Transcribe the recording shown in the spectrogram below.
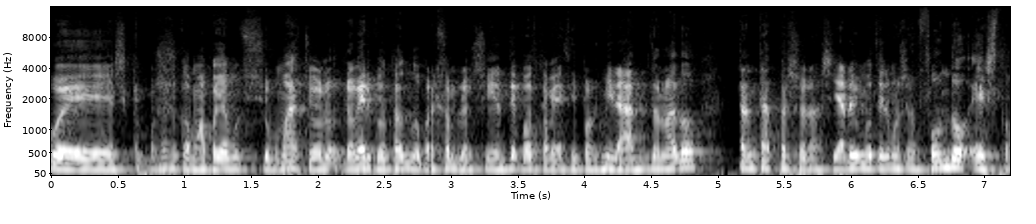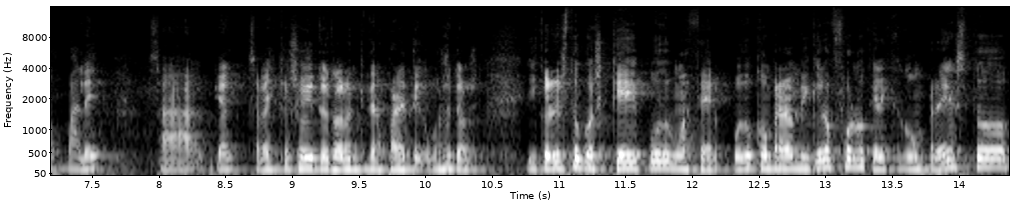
Pues, pues eso, que me apoya muchísimo más. Yo lo, lo voy a ir contando, por ejemplo, el siguiente podcast voy a decir, pues mira, han donado tantas personas y ahora mismo tenemos en fondo esto, ¿vale? O sea, ya sabéis que soy totalmente transparente con vosotros. Y con esto, pues, ¿qué podemos hacer? ¿Puedo comprar un micrófono? ¿Queréis que compre esto?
